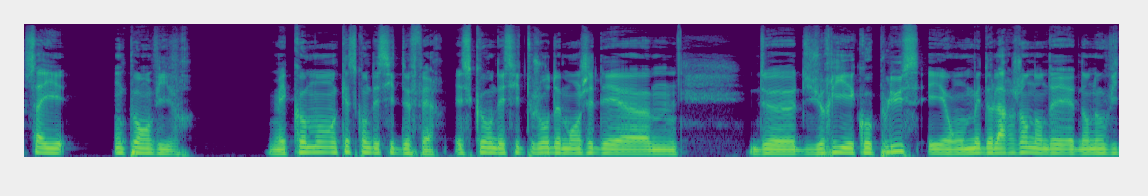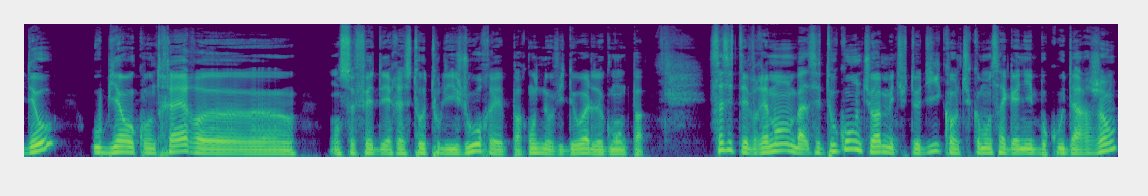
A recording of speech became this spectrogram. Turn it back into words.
ça y est on peut en vivre. Mais comment qu'est-ce qu'on décide de faire? Est-ce qu'on décide toujours de manger euh, du riz Eco Plus et on met de l'argent dans, nos vidéos, ou bien au contraire, euh, on se fait des restos tous les jours et par contre nos vidéos elles n'augmentent pas? Ça c'était vraiment, bah, c'est tout con, tu vois, mais tu te dis quand tu commences à gagner beaucoup d'argent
